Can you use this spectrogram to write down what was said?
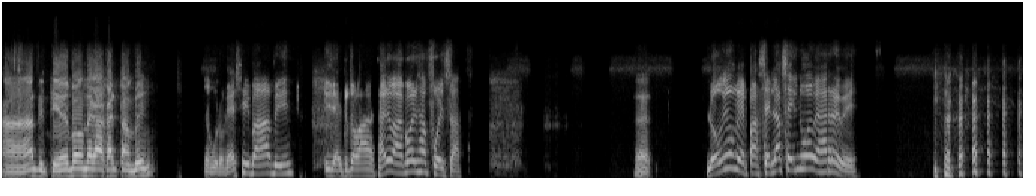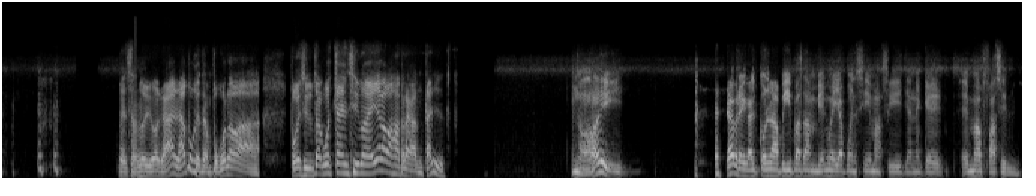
Ah, tiene por donde cagar también. Seguro que sí, papi. Y de ahí tú te vas a estar y vas a coger esa fuerza. Eh, Lo único que para hacer la 6-9 es al revés. Pensando yo acá, ¿verdad? Porque tampoco la va. Porque si tú te acuestas encima de ella, la vas a atragantar. No, y. Ya bregar con la pipa también, ella por encima, sí, tiene que. Es más fácil.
